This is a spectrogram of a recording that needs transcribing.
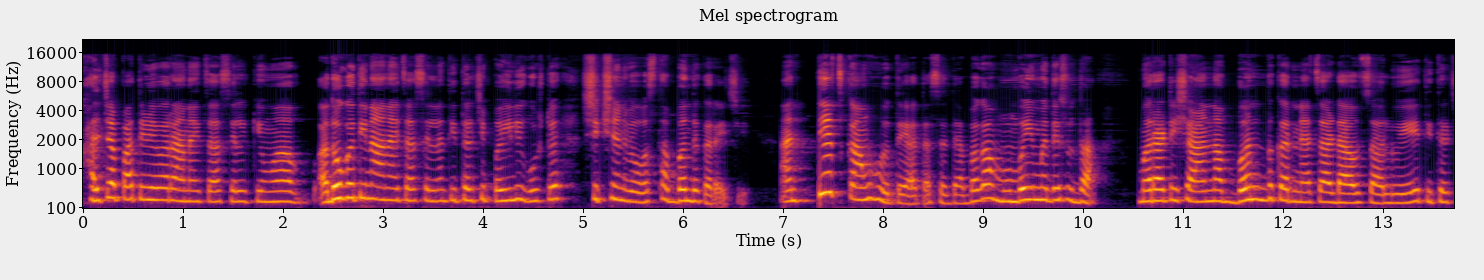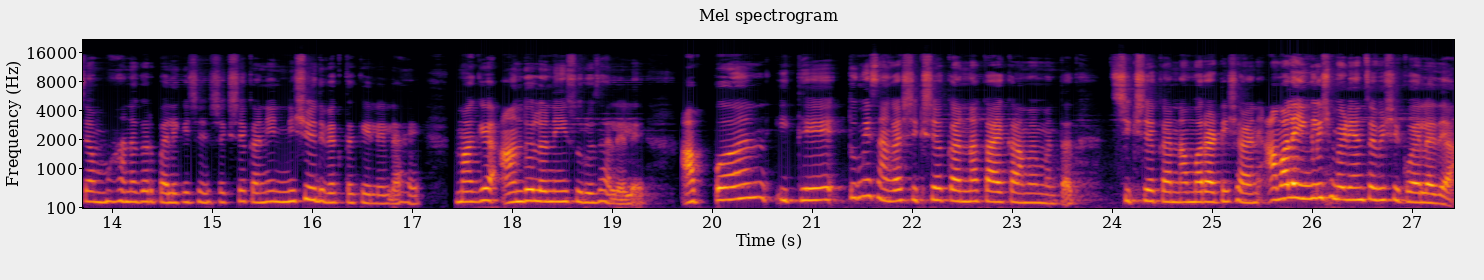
खालच्या पातळीवर आणायचं असेल किंवा अधोगतीनं आणायचं असेल ना तिथलची पहिली गोष्ट शिक्षण व्यवस्था बंद करायची. आणि तेच काम होते आता सध्या. बघा मुंबईमध्ये सुद्धा मराठी शाळांना बंद करण्याचा डाव चालू आहे. तिथलच्या महानगरपालिकेच्या शिक्षकांनी निषेध व्यक्त केलेला आहे. मागे आंदोलनही सुरू झालेले आहे. आपण इथे तुम्ही सांगा शिक्षकांना काय काम आहे म्हणतात? शिक्षकांना मराठी शाळांनी आम्हाला इंग्लिश मिडियमचं बी शिकवायला द्या.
